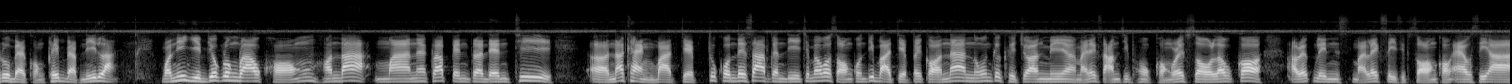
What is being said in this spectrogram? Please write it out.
รูปแบบของคลิปแบบนี้ละวันนี้หยิบยกเรื่องราวของ Honda มานะครับเป็นประเด็นที่ นักแข่งบาดเจ็บ ทุกคนได้ทราบกันดี ใช่ไหมว่า 2 คนที่บาดเจ็บไปก่อนหน้านู้นก็คือจอห์นเมียหมายเลข 36 ของเรฟโซแล้วก็อเล็กลินส์หมายเลข 42 ของ LCR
